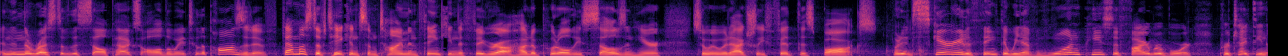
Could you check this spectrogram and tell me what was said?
And then the rest of the cell packs all the way to the positive. That must have taken some time and thinking to figure out how to put all these cells in here so it would actually fit this box. But it's scary to think that we have one piece of fiberboard protecting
